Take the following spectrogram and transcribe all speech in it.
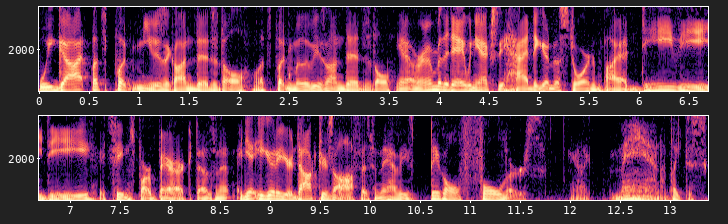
we got let's put music on digital. Let's put movies on digital. You know remember the day when you actually had to go to the store and buy a dvd it seems barbaric doesn't it? And yet you go to your doctor's office and they have these big old folders. You're like man i'd like to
